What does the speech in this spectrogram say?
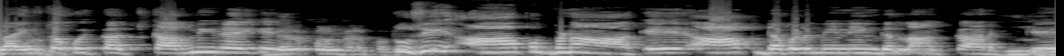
ਲਾਈਵ ਤਾਂ ਕੋਈ ਕਰ ਨਹੀਂ ਰਹੇਗੇ ਬਿਲਕੁਲ ਬਿਲਕੁਲ। ਤੁਸੀਂ ਆਪ ਬਣਾ ਕੇ ਆਪ ਡਬਲ ਮੀਨਿੰਗ ਗੱਲਾਂ ਕਰਕੇ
